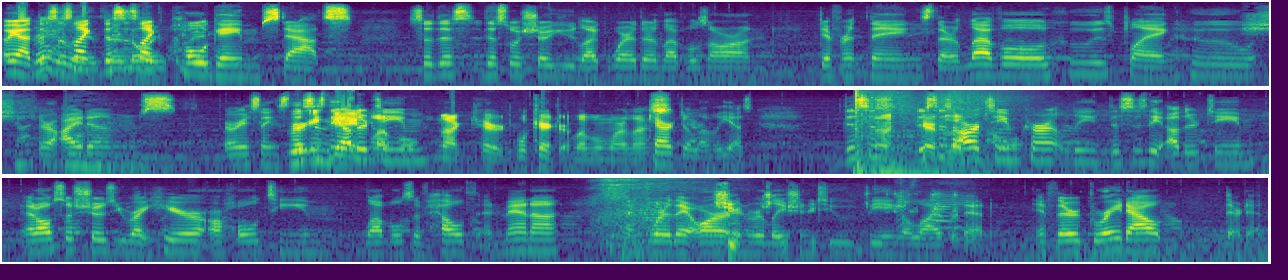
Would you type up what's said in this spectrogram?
Oh yeah, this They're is really- like this is like whole game stats. So this this will show you like where their levels are on different things, their level, who is playing who, their items, various things. We're This is the other level, team not character. Well, character level more or less. character level, yes. This is Not this character is level. our team currently. This is the other team. It also shows you right here our whole team levels of health and mana and where they are Shoot, in relation to being alive or dead. If they're grayed out, they're dead.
